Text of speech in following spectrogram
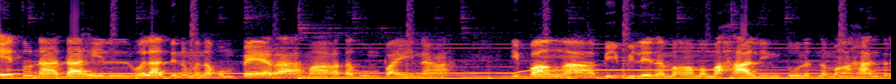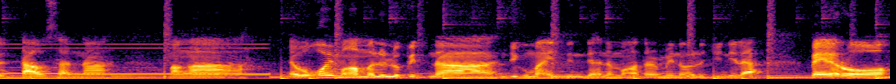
eto na dahil wala din naman akong pera, mga katagumpay na ipang uh, bibili ng mga mamahaling tulad ng mga 100,000 na mga ewan ko, yung mga malulupit na hindi ko maintindihan ng mga terminology nila. Pero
